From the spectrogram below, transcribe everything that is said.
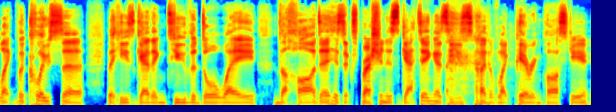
like, the closer that he's getting to the doorway, the harder his expression is getting as he's kind of like peering past you.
